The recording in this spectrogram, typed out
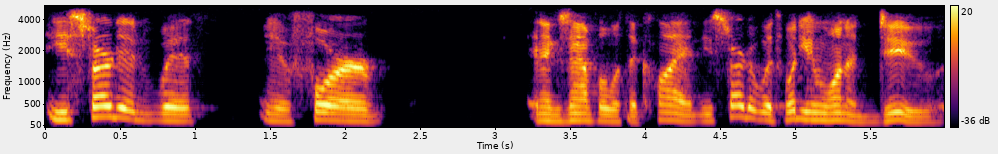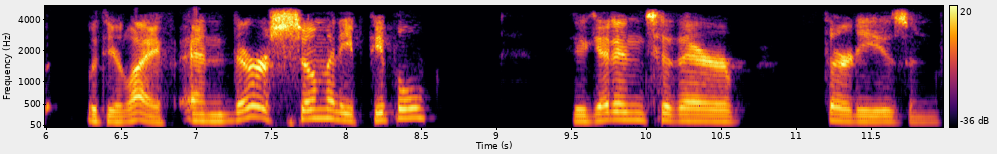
you started with, you know, for an example with a client, you started with what do you want to do with your life? And there are so many people who get into their 30s and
